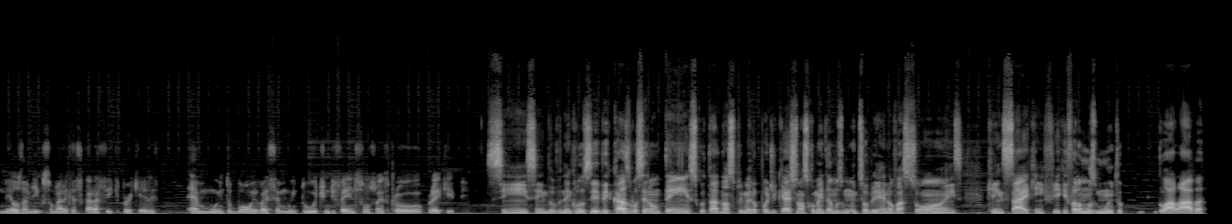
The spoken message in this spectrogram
meus amigos, tomara que esse cara fique porque ele é muito bom e vai ser muito útil em diferentes funções pro, pro equipe. Sim, sem dúvida. Inclusive, caso você não tenha escutado nosso primeiro podcast, nós comentamos muito sobre renovações, quem sai, quem fica, e falamos muito do Alaba,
